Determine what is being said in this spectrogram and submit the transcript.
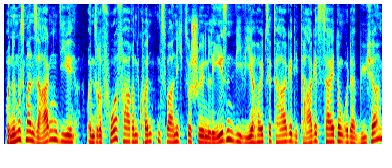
Und nun muss man sagen, die, unsere Vorfahren konnten zwar nicht so schön lesen wie wir heutzutage, die Tageszeitung oder Bücher.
